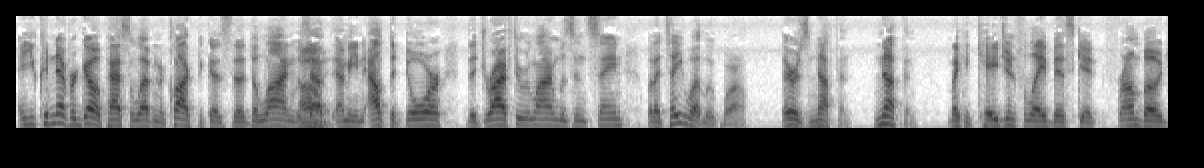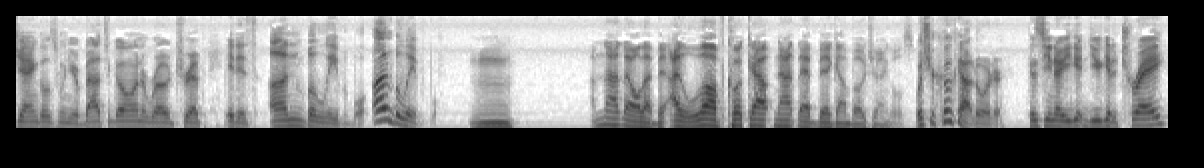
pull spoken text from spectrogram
and you could never go past eleven o'clock because the the line was Oh, out. yeah. I mean, out the door, the drive-through line was insane. But I tell you what, Luke Morrow, there is nothing, nothing. Like a Cajun filet biscuit from Bojangles when you're about to go on a road trip. It is unbelievable. Unbelievable. Mm, I'm not all that big. I love Cookout. Not that big on Bojangles. What's your cookout order? Because you know you get do you get a tray?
